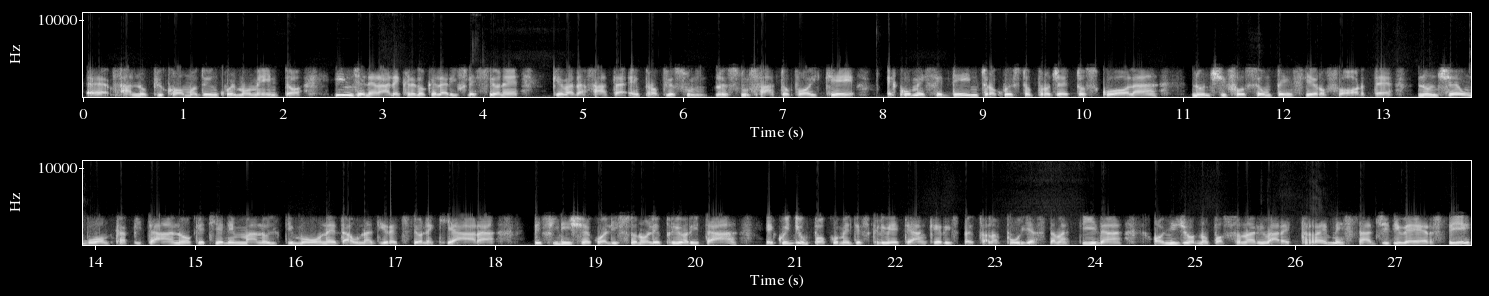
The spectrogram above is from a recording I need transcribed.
eh, fanno più comodo in quel momento. In generale credo che la riflessione che vada fatta è proprio sul, sul fatto poi che è come se dentro a questo progetto scuola non ci fosse un pensiero forte, non c'è un buon capitano che tiene in mano il timone, dà una direzione chiara, definisce quali sono le priorità e quindi un po' come descrivete anche rispetto alla Puglia stamattina, ogni giorno possono arrivare tre messaggi diversi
